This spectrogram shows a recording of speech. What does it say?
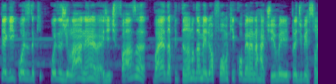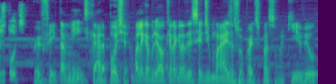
peguei coisas daqui, coisas de lá, né? A gente faz, vai adaptando da melhor forma que couber na narrativa e para diversão de todos. Perfeitamente, cara. Poxa, olha, Gabriel, quero agradecer demais a sua participação aqui, viu?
